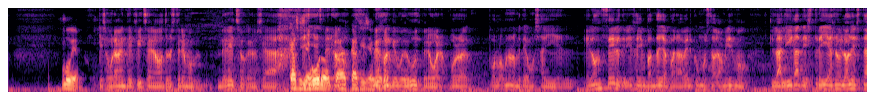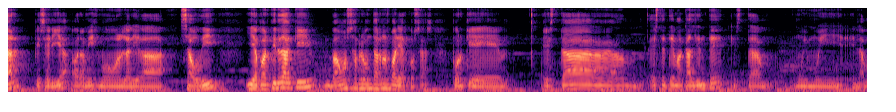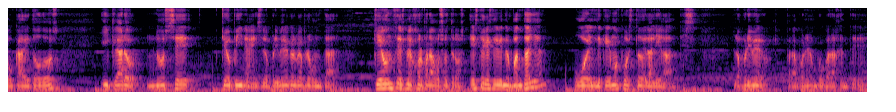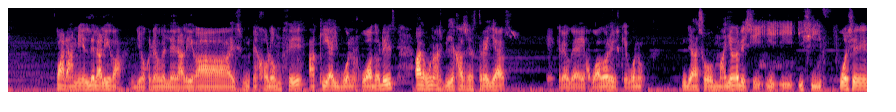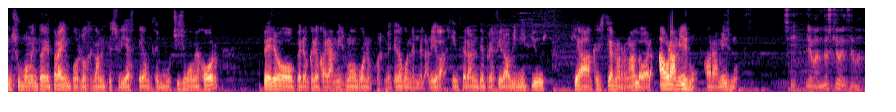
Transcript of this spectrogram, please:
Muy bien. Que seguramente fichen a otro extremo derecho, que no sea. Casi seguro, pero casi seguro. Mejor que Budebuz, pero bueno, por, por lo menos nos metemos ahí el, el 11. Lo tenéis ahí en pantalla para ver cómo está ahora mismo la Liga de Estrellas, ¿no? El All-Star, que sería ahora mismo la Liga Saudí. Y a partir de aquí vamos a preguntarnos varias cosas. Porque está este tema caliente, está muy, muy en la boca de todos. Y claro, no sé qué opináis. Lo primero que os voy a preguntar, ¿qué 11 es mejor para vosotros? ¿Este que estáis viendo en pantalla o el de que hemos puesto de la liga antes? Lo primero, para poner un poco a la gente... Para mí el de la liga. Yo creo que el de la liga es mejor 11. Aquí hay buenos jugadores, algunas viejas estrellas. Eh, creo que hay jugadores que, bueno, ya son mayores y, y- si fuesen en su momento de prime, pues lógicamente sería este 11 muchísimo mejor. Pero, pero creo que ahora mismo, bueno, pues me quedo con el de la liga. Sinceramente prefiero a Vinicius que a Cristiano Ronaldo. Ahora, ahora mismo, ahora mismo. Sí, Lewandowski o Benzema.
